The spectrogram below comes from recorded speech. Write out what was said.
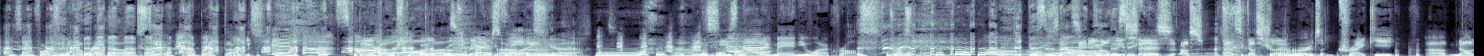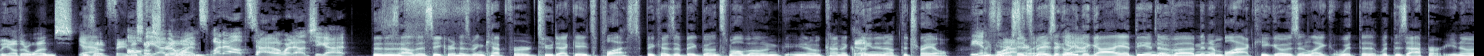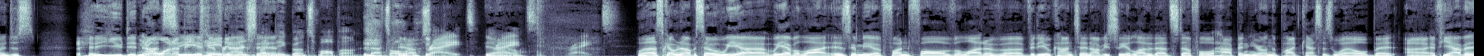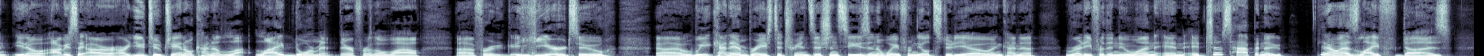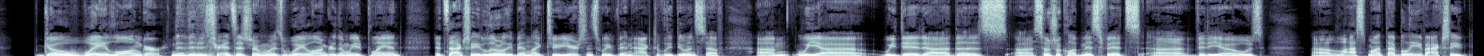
He's the enforcer. He'll break bones too. He'll break bones. Big Bone Smallbone, Bones. bro, will break your bone. bones. Yeah. Yeah. He's, he's not a man you want to cross. Trust me. This is how And he the, the secret. says Aus- classic Australian words like crikey um, and all the other ones. He's yeah. a famous all the Australian. other ones. What else, Tyler? What else you got? This is how the secret has been kept for two decades plus because of Big Bone, Smallbone, you know, kind of cleaning up the trail. The enforcer. Exactly. It's basically Yeah. the guy at the end of uh, Men in Black. He goes in like with the with the zapper, you know, and just you did You not don't want to see be a different hated as by. Big Bone Smallbone. That's all. Yeah. I'm saying. Right. Yeah, right. Right. Well, that's coming up. So we uh we have a lot. It's going to be a fun fall of a lot of uh, video content. Obviously, a lot of that stuff will happen here on the podcast as well. But uh, if you haven't, you know, obviously our our YouTube channel kind of li- lied dormant there for a little while, uh, for a year or two. Uh, we kind of embraced a transition season away from the old studio and kind of ready for the new one. And it just happened to, you know, as life does go way longer. The, the transition was way longer than we had planned. It's actually literally been like two years since we've been actively doing stuff. Um, we uh, we did uh, the uh, Social Club Misfits uh, videos uh, last month, I believe. Actually,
